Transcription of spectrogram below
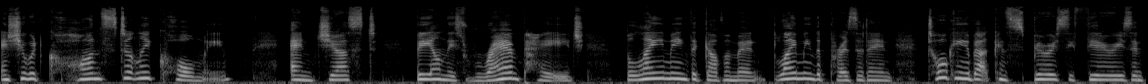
And she would constantly call me and just be on this rampage blaming the government, blaming the president, talking about conspiracy theories and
